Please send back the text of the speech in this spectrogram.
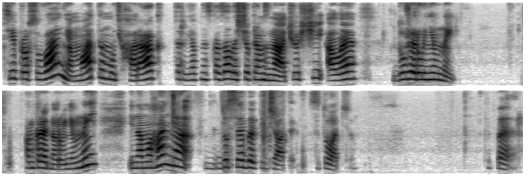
Ці просування матимуть характер, я б не сказала, що прям значущий, але дуже руйнівний. Конкретно руйнівний і намагання до себе піджати ситуацію. Тепер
